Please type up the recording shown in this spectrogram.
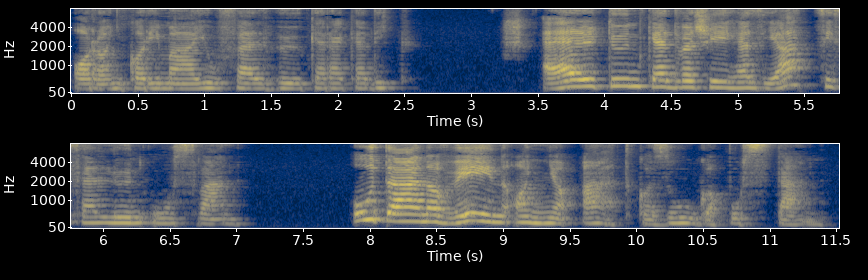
aranykarimájú felhő kerekedik, s eltűn kedveséhez játszi szellőn úszván, utána vén anyja átkazúg a pusztán.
